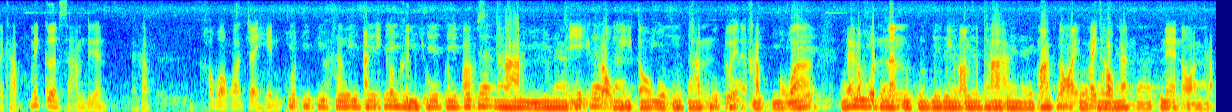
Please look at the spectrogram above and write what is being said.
นะครับ ไม่เกิน 3 เดือนนะครับ เขาบอกว่าจะเห็นผลนะครับ อันนี้ก็ขึ้นอยู่กับความศรัทธาที่เรามีต่อองค์ท่านด้วยนะครับ เพราะว่าแต่ละคนนั้นมีความศรัทธามากน้อยไม่เท่ากันแน่นอนครับ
